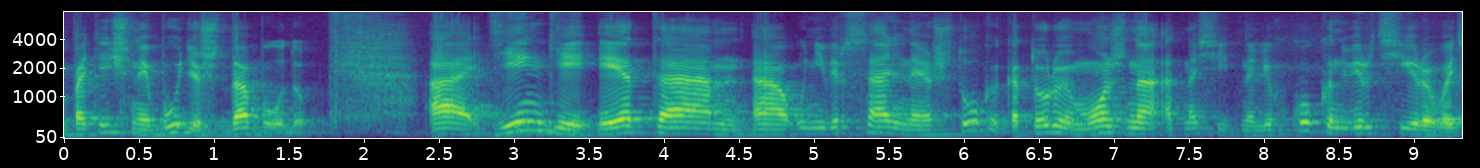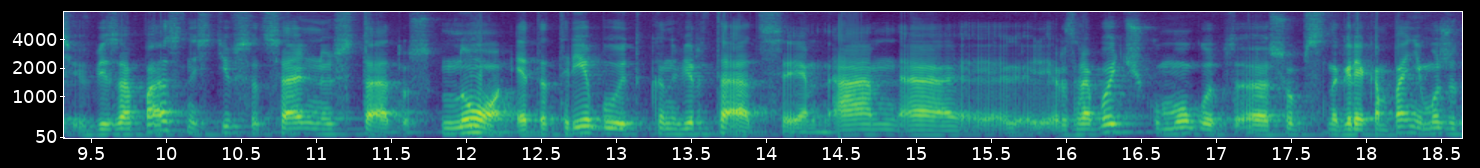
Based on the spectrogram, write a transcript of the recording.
симпатичные, будешь, да, буду. А деньги – это а, универсальная штука, которую можно относительно легко конвертировать в безопасность и в социальную статус. Но это требует конвертации. А, а, э, разработчику могут, э, собственно говоря, компания может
